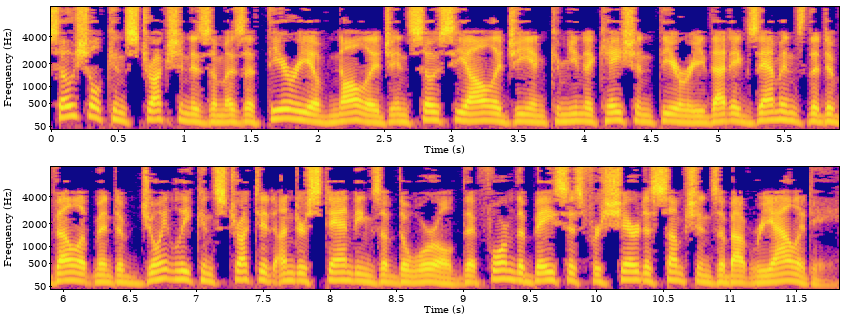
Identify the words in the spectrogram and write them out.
Social constructionism is a theory of knowledge in sociology and communication theory that examines the development of jointly constructed understandings of the world that form the basis for shared assumptions about reality.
